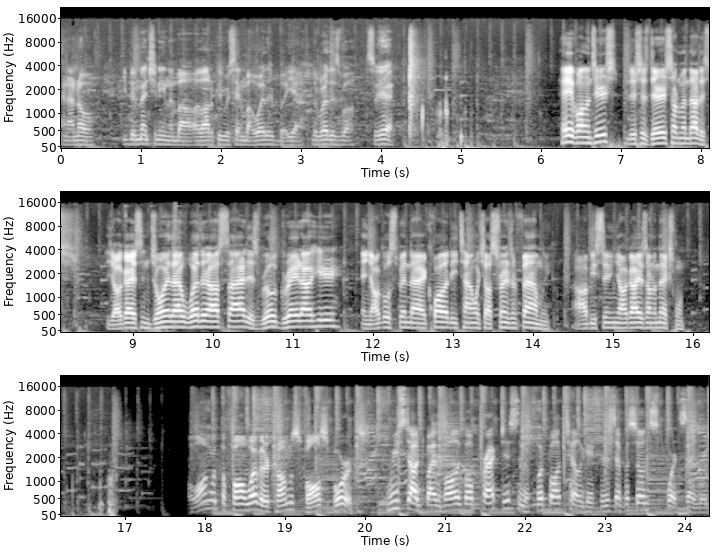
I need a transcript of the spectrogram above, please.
And I know you've been mentioning about a lot of people are saying about weather, but yeah, the weather as well. So yeah. Hey volunteers, this is Darius Armendariz. Y'all guys enjoying that weather outside. It's real great out here. And y'all go spend that quality time with y'all's friends and family. I'll be seeing y'all guys on the next one. Along with the fall weather comes fall sports. We stopped by the volleyball practice and the football tailgate for this episode's sports segment.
